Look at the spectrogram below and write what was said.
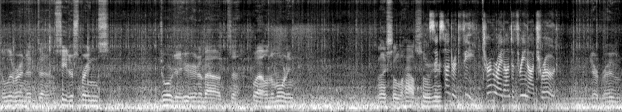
Delivering at uh, Cedar Springs, Georgia here in about, uh, well, in the morning. Nice little house over In here. 600 feet, turn right onto Three Notch Road. dirt road.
